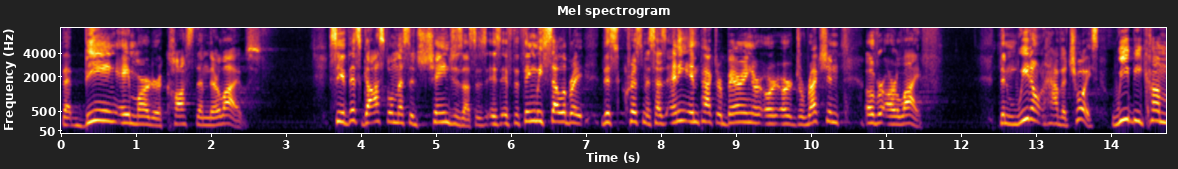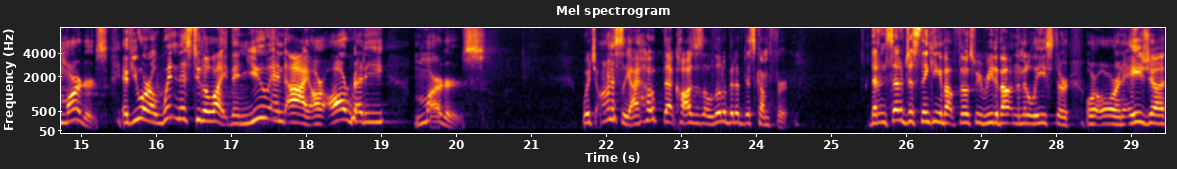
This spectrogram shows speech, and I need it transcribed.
That being a martyr cost them their lives. See, if this gospel message changes us, is, is if the thing we celebrate this Christmas has any impact or bearing or, or, or direction over our life, then we don't have a choice. We become martyrs. If you are a witness to the light, then you and I are already martyrs. Which honestly, I hope that causes a little bit of discomfort. That instead of just thinking about folks we read about in the Middle East or, or, or in Asia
